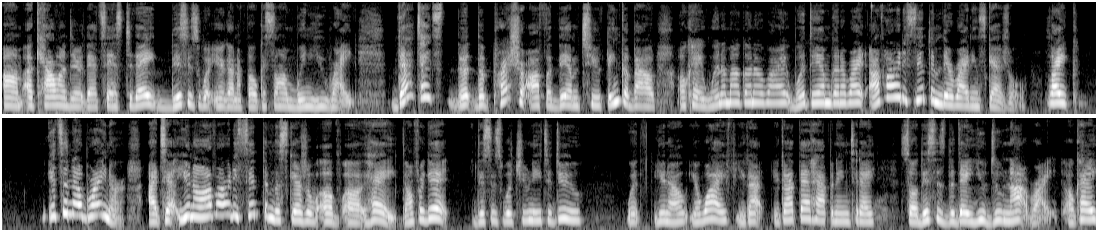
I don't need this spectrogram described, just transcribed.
um, a calendar that says today this is what you're going to focus on when you write that takes the, the pressure off of them to think about okay when am i going to write? What day i'm going to write? I've already sent them their writing schedule. Like it's a no brainer. I tell you know, I've already sent them the schedule of, uh, hey, don't forget, this is what you need to do with, you know, your wife. You got, you got that happening today. So this is the day you do not write. Okay.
